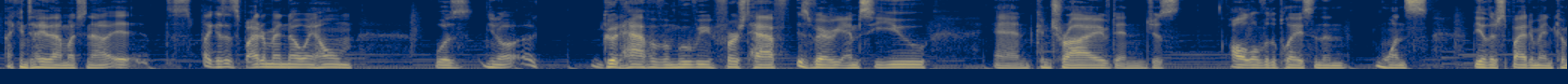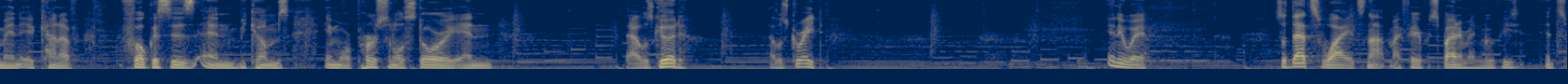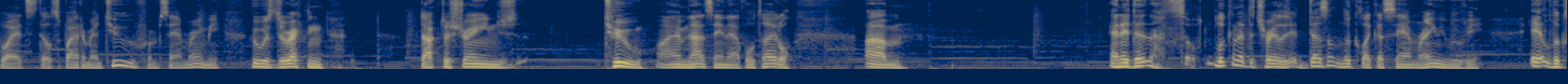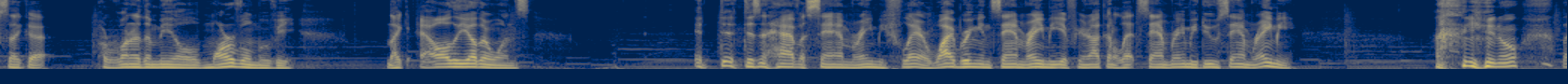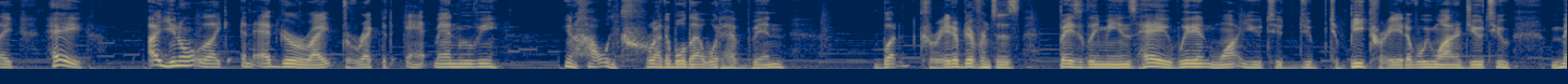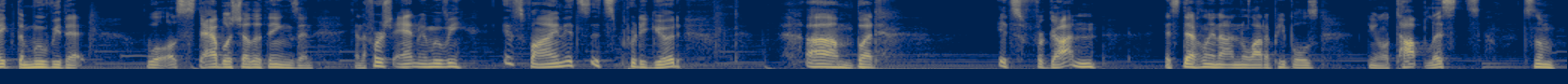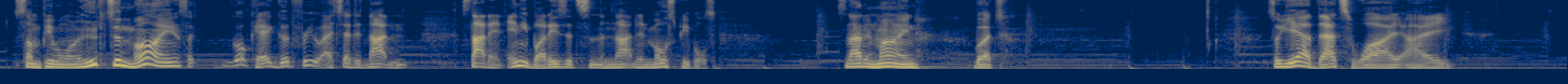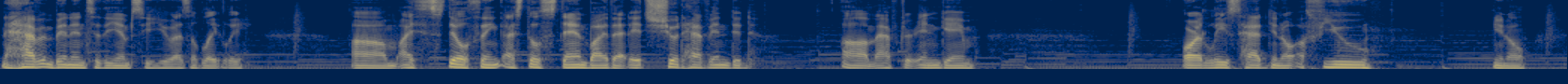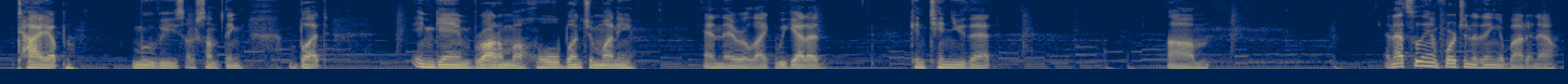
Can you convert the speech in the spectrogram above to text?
I can tell you that much now. It, like I said, Spider-Man: No Way Home was, you know, a good half of a movie. First half is very MCU and contrived and just all over the place. And then once the other Spider Man come in, it kind of focuses and becomes a more personal story. And that was good. That was great. Anyway, so that's why it's not my favorite Spider Man movie. It's why it's still Spider Man 2 from Sam Raimi, who was directing Doctor Strange 2. I'm not saying that full title. Um, and it doesn't. So looking at the trailers, it doesn't look like a Sam Raimi movie. It looks like a, a run of the mill Marvel movie, like all the other ones. It, it doesn't have a Sam Raimi flair. Why bring in Sam Raimi if you're not going to let Sam Raimi do Sam Raimi? you know, like, hey, uh, you know, like an Edgar Wright directed Ant Man movie, you know how incredible that would have been. But creative differences basically means, hey, we didn't want you to do to be creative. We wanted you to make the movie that will establish other things. And and the first Ant Man movie is fine. It's it's pretty good. Um, but it's forgotten. It's definitely not in a lot of people's you know top lists. Some some people are it's in mine. It's like okay, good for you. I said it's not in it's not in anybody's. It's not in most people's. It's not in mine, but so yeah, that's why I haven't been into the MCU as of lately. Um, I still think I still stand by that it should have ended um, after Endgame, or at least had you know a few, you know, tie-up movies or something. But Endgame brought them a whole bunch of money, and they were like, we gotta continue that. Um, and that's the unfortunate thing about it now.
